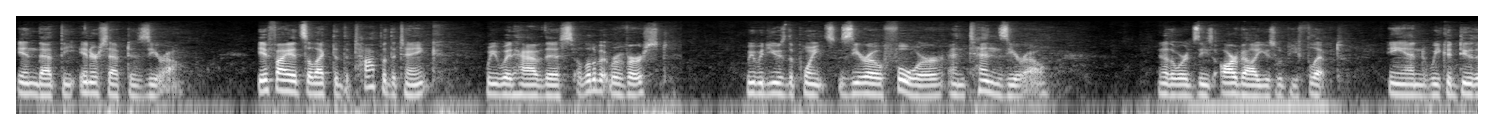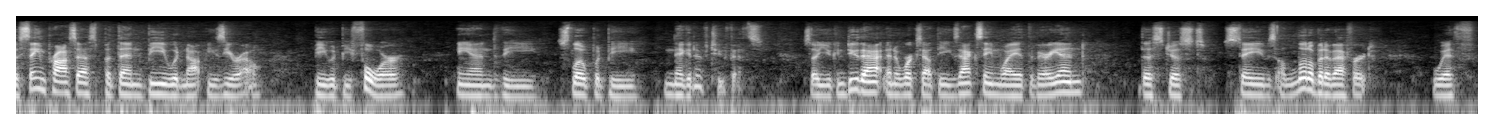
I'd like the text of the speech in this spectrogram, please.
in that the intercept is 0. If I had selected the top of the tank, we would have this a little bit reversed. We would use the points 0, 4, and 10, 0. In other words, these r values would be flipped. And we could do the same process, but then b would not be 0. B would be 4, and the slope would be negative 2 fifths. So you can do that and it works out the exact same way at the very end. This just saves a little bit of effort with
